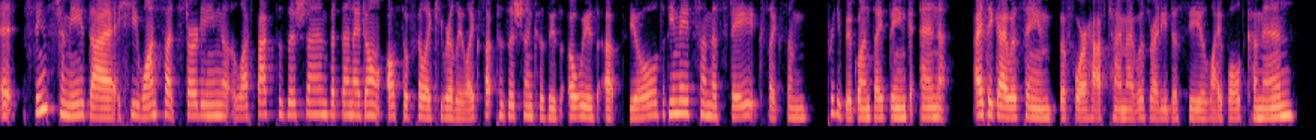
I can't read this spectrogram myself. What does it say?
It seems to me that he wants that starting left back position, but then I don't also feel like he really likes that position because he's always upfield. He made some mistakes, like some pretty big ones, I think. And I think I was saying before halftime, I was ready to see Leibold come in.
